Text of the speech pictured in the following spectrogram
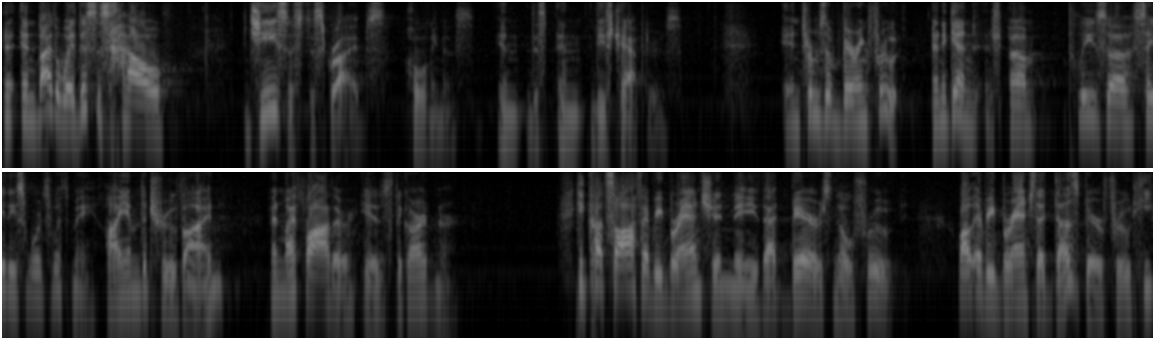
And, and by the way, this is how Jesus describes holiness in, this, in these chapters in terms of bearing fruit. And again, um, please uh, say these words with me I am the true vine, and my Father is the gardener. He cuts off every branch in me that bears no fruit, while every branch that does bear fruit, he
